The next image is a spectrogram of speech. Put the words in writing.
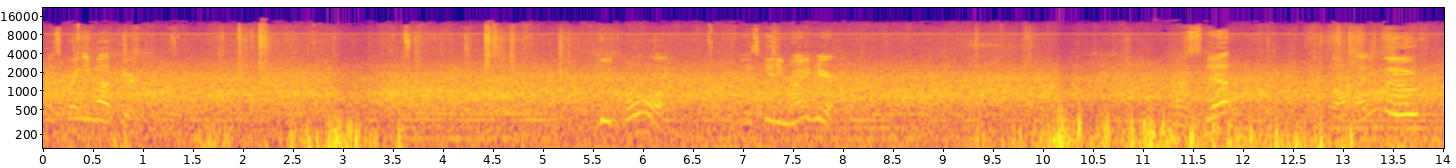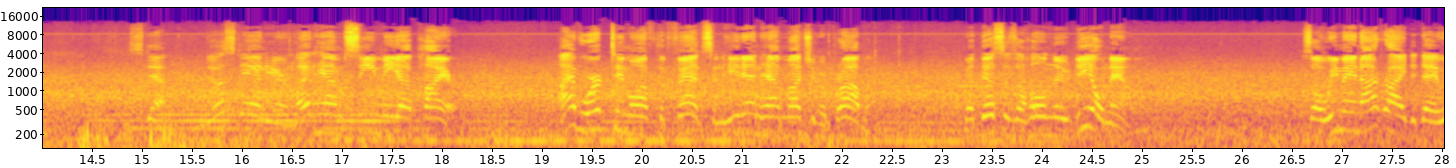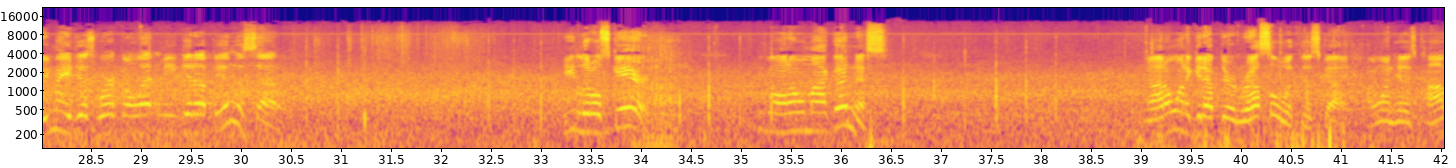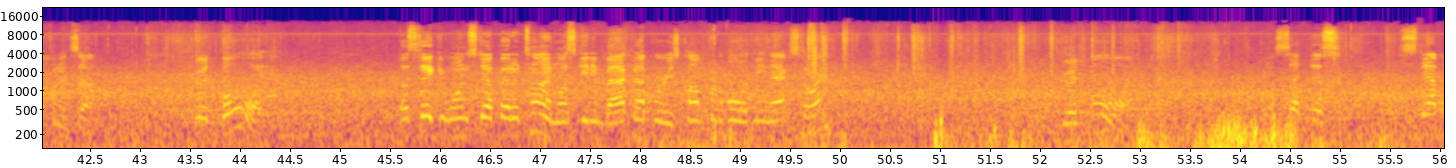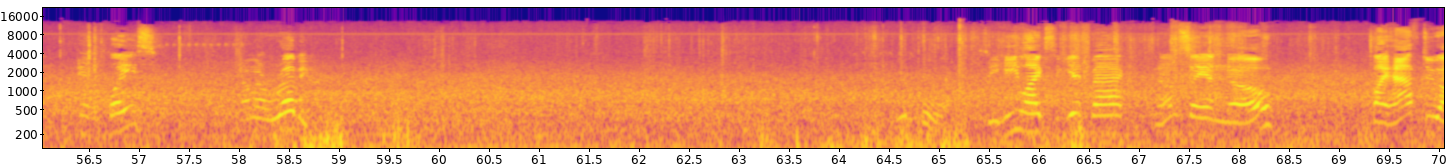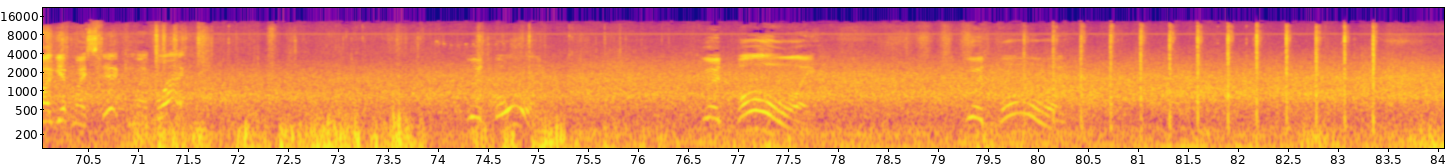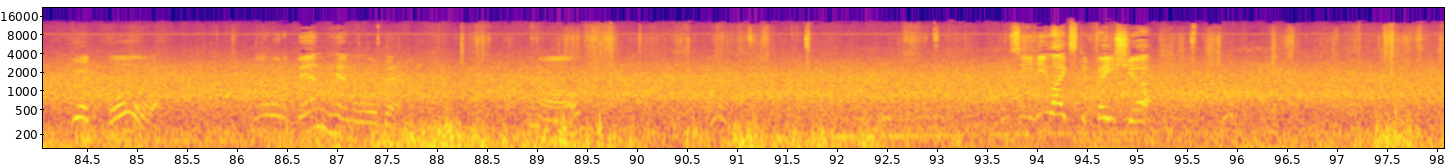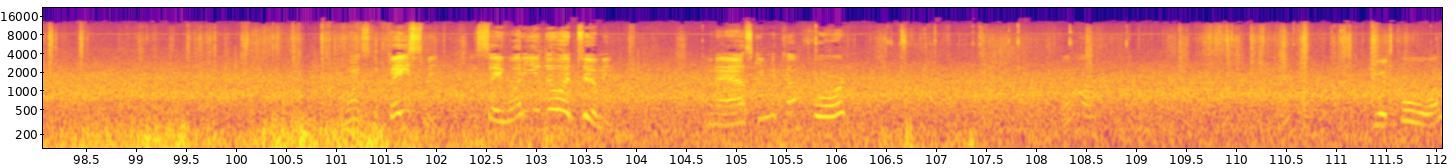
Let's bring him up here. Good boy. Let's get him right here. One step. Don't let him move. Step. Just stand here and let him see me up higher. I've worked him off the fence and he didn't have much of a problem. But this is a whole new deal now. So we may not ride today. We may just work on letting me get up in the saddle. He's a little scared. He's going, oh my goodness. No, I don't want to get up there and wrestle with this guy. I want his confidence up. Good boy. Let's take it one step at a time. Let's get him back up where he's comfortable with me next to him. Good boy. We'll set this step in place. I'm going to rub him. Good boy. See, he likes to get back, and I'm saying no. If I have to, I'll get my stick and my flag. Good boy. Good boy. Good boy. Good boy. I want to bend him a little bit. No. See, he likes to face you up. He wants to face me and say, what are you doing to me? I'm going to ask him to come forward. Come on. Good boy.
